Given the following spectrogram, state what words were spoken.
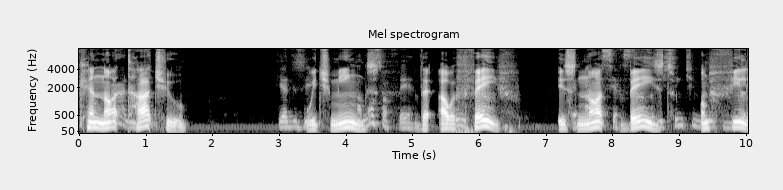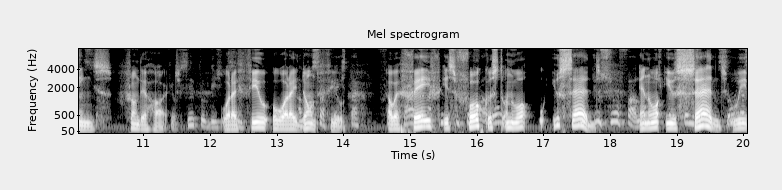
cannot touch you, which means that our faith is not based on feelings from the heart, sinto ou deixo de what I feel or what I don't feel. Our faith is que o Senhor focused on what you said. o Senhor falou, And what you said, we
